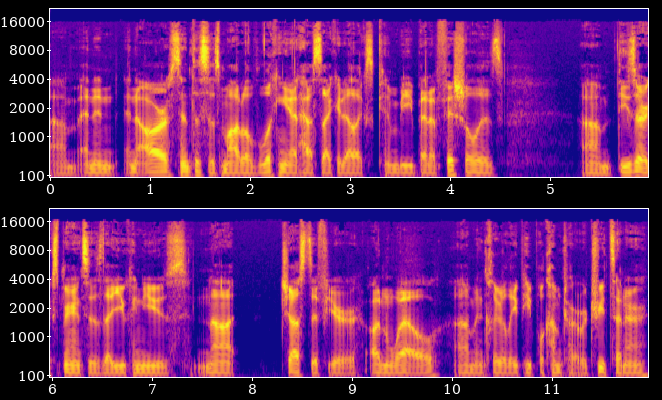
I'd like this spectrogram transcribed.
Um, and in, in our synthesis model of looking at how psychedelics can be beneficial is um, these are experiences that you can use not just if you're unwell, um, and clearly people come to our retreat center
